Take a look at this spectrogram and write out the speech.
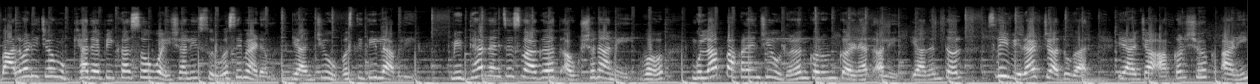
बालवाडीच्या मुख्याध्यापिका सौ वैशाली सुरवसे मॅडम यांची उपस्थिती लाभली. विद्यार्थ्यांचे स्वागत औक्षणाने व गुलाब पाकळ्यांची उधळण करून करण्यात आले. यानंतर श्री विराट जादूगार यांच्या आकर्षक आणि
